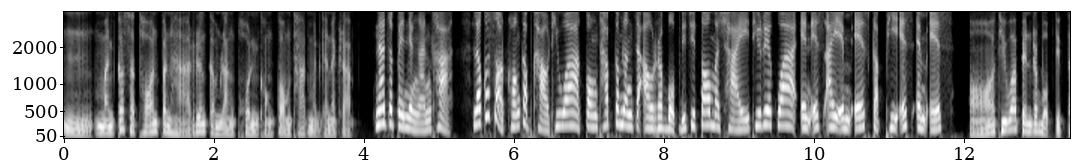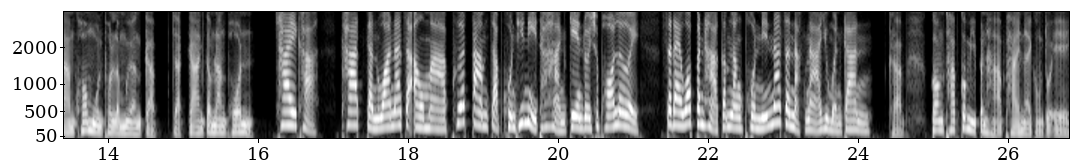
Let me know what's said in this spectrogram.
อืมมันก็สะท้อนปัญหาเรื่องกำลังพลของกองทัพเหมือนกันนะครับ น่าจะเป็นอย่างนั้นค่ะ แล้วก็สอดคล้องกับข่าวที่ว่ากองทัพกำลังจะเอาระบบดิจิตอลมาใช้ที่เรียกว่า NSIMS กับ PSMS อ๋อ ที่ว่าเป็นระบบติดตามข้อมูลพลเมืองกับจัดการกำลังพล ใช่ค่ะ คาดกันว่าน่าจะเอามาเพื่อตามจับคนที่หนีทหารเกณฑ์โดยเฉพาะเลย แสดงว่าปัญหากำลังพลนี้น่าจะหนักหนาอยู่เหมือนกัน ครับ กองทัพก็มีปัญหาภายในของตัวเอง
